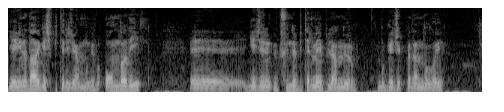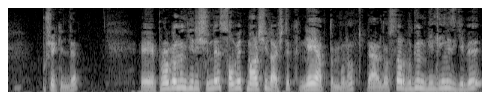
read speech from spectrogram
yayını daha geç bitireceğim bugün. Onda değil. E, gecenin üçünde bitirmeyi planlıyorum. Bu gecikmeden dolayı. Bu şekilde. E, programın girişinde Sovyet Marşı ile açtık. Niye yaptım bunu değerli dostlar? Bugün bildiğiniz gibi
